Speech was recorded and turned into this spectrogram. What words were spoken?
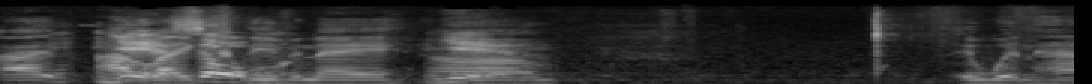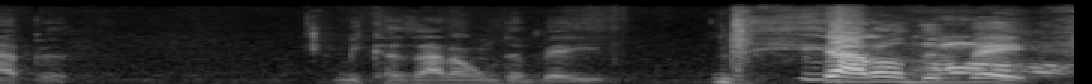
I, I, I yeah, like so- Stephen A. Yeah. Um, it wouldn't happen because I don't debate. I don't debate. Oh.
